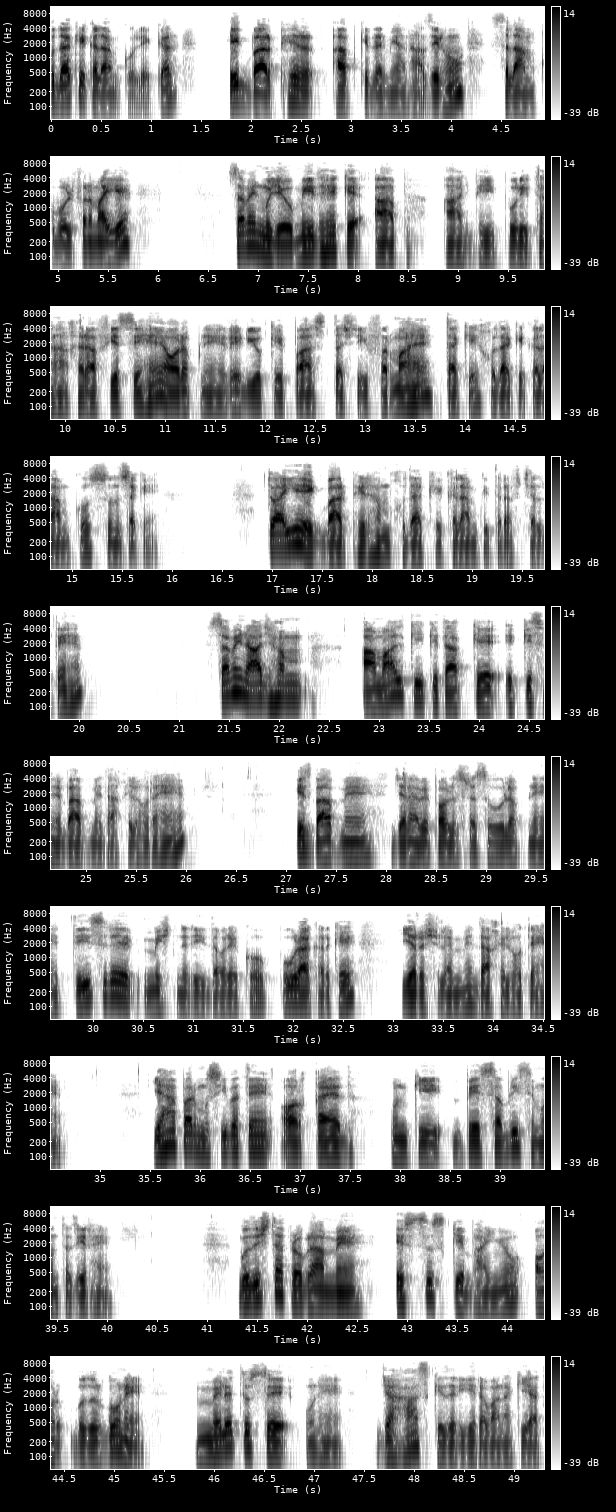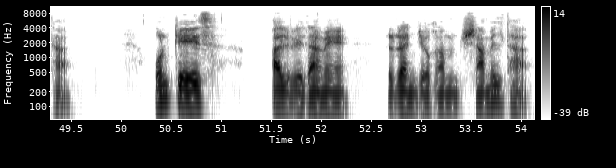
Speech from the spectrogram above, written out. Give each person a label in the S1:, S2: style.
S1: خدا کے کلام کو لے کر ایک بار پھر آپ کے درمیان حاضر ہوں۔ سلام قبول فرمائیے۔ سمن مجھے امید ہے کہ آپ آج بھی پوری طرح خرافیت سے ہیں اور اپنے ریڈیو کے پاس تشریف فرما ہے تاکہ خدا کے کلام کو سن سکیں۔ تو آئیے ایک بار پھر ہم خدا کے کلام کی طرف چلتے ہیں۔ سمن آج ہم امال کی کتاب کے اکیسویں باب میں داخل ہو رہے ہیں۔ اس باب میں جناب پولس رسول اپنے تیسرے مشنری دورے کو پورا کر کے یروشلم میں داخل ہوتے ہیں۔ یہاں پر مصیبتیں اور قید ان کی بے صبری سے منتظر ہیں۔ گزشتہ پروگرام میں اسس کے بھائیوں اور بزرگوں نے ملتس سے انہیں جہاز کے ذریعے روانہ کیا تھا۔ ان کے اس الوداع میں رنج و غم شامل تھا۔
